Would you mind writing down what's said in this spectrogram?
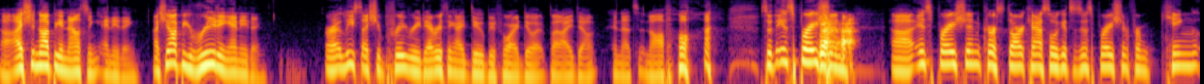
Uh, I should not be announcing anything. I should not be reading anything, or at least I should pre-read everything I do before I do it. But I don't, and that's an awful. so the inspiration, uh, inspiration. Curse of Dark Castle gets its inspiration from King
